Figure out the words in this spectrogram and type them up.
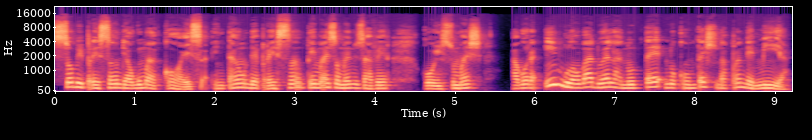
sob pressão de alguma coisa. Então, depressão tem mais ou menos a ver com isso. Mas, agora, englobado ela no, te, no contexto da pandemia,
